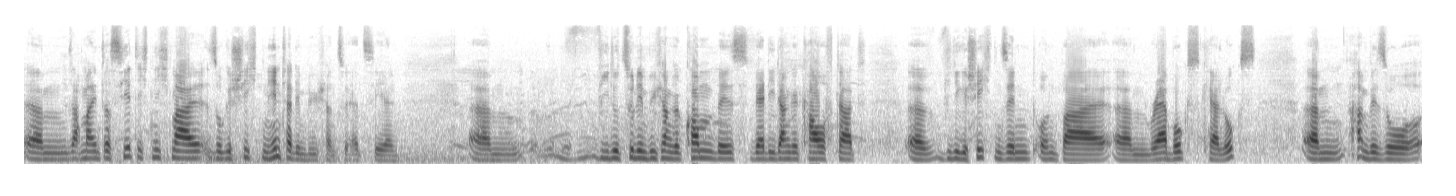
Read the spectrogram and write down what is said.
ähm, sag mal, interessiert dich nicht mal so Geschichten hinter den Büchern zu erzählen? Ähm, wie du zu den Büchern gekommen bist, wer die dann gekauft hat, äh, wie die Geschichten sind. Und bei ähm, Rare Books, Care Looks, ähm, haben wir so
